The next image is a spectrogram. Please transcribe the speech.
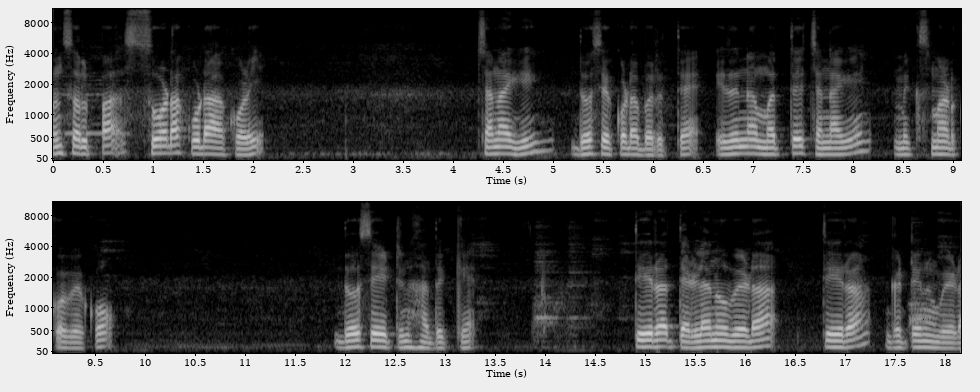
ಒಂದು ಸ್ವಲ್ಪ ಸೋಡಾ ಕೂಡ ಹಾಕ್ಕೊಳ್ಳಿ ಚೆನ್ನಾಗಿ ದೋಸೆ ಕೂಡ ಬರುತ್ತೆ. ಇದನ್ನು ಮತ್ತೆ ಚೆನ್ನಾಗಿ ಮಿಕ್ಸ್ ಮಾಡ್ಕೋಬೇಕು. ದೋಸೆ ಹಿಟ್ಟಿನ ಹದಕ್ಕೆ. ತೀರಾ ತೆಳ್ಳನೂ ಬೇಡ, ತೀರಾ ಗಟ್ಟಿನೂ ಬೇಡ.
